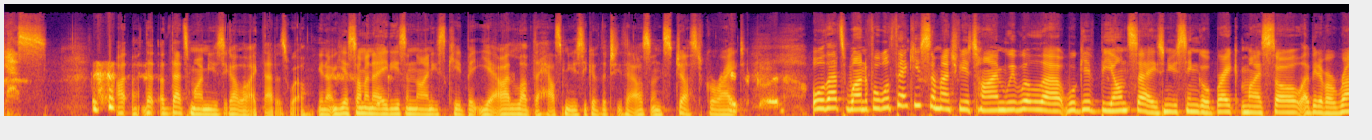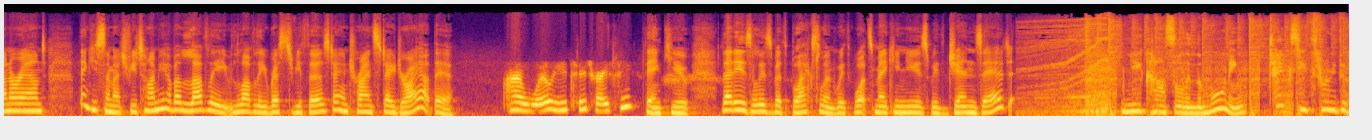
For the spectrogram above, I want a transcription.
Yes. I, that, that's my music. I like that as well. You know, yes, I'm an 80s and 90s kid, but yeah, I love the house music of the 2000s. Just great. Well, that's wonderful. Well, thank you so much for your time. We will uh, we'll give Beyonce's new single "Break My Soul" a bit of a runaround. Thank you so much for your time. You have a lovely, lovely rest of your Thursday, and try and stay dry out there. I will. You too, Tracy. Thank you. That is Elizabeth Blaxland with What's Making News with Gen Z. Newcastle in the Morning takes you through the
